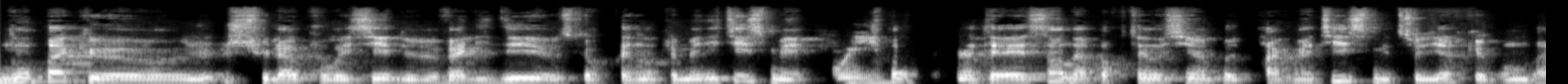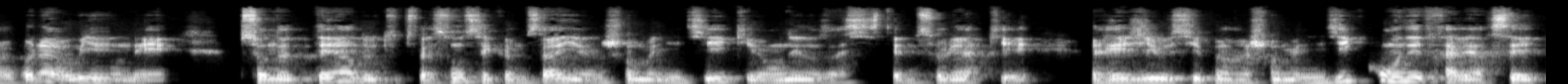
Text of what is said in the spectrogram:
non pas que je suis là pour essayer de valider euh, ce que représente le magnétisme, mais je pense que c'est intéressant d'apporter aussi un peu de pragmatisme et de se dire que bon bah voilà, oui, on est sur notre Terre, de toute façon c'est comme ça, il y a un champ magnétique et on est dans un système solaire qui est régi aussi par un champ magnétique. On est traversé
